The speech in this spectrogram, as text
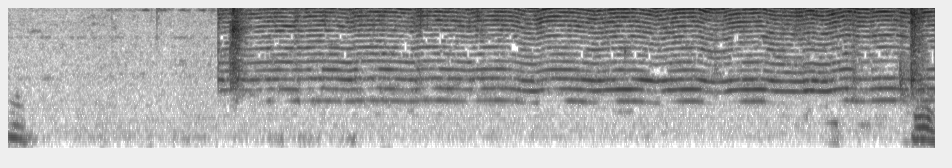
Mm-hmm. থাকো ঠিক আছে? হুম।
